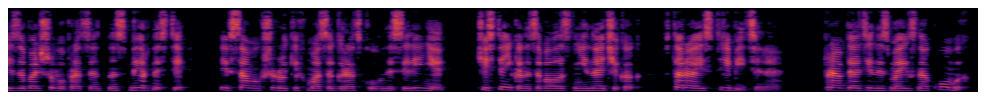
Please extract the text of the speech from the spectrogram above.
из-за большого процента смертности и в самых широких массах городского населения частенько называлась не иначе, как «вторая истребительная». Правда, один из моих знакомых,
